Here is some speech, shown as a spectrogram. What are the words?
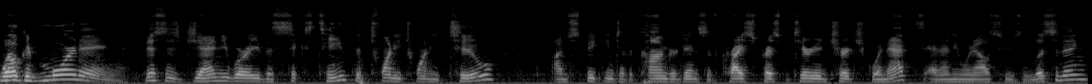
Well, good morning. This is January the 16th of 2022. I'm speaking to the congregants of Christ Presbyterian Church Gwinnett and anyone else who's listening.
